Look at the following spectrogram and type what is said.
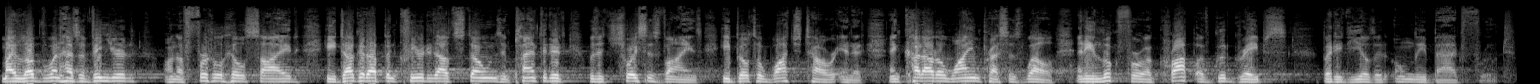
My loved one has a vineyard on a fertile hillside. He dug it up and cleared it out stones and planted it with its choicest vines. He built a watchtower in it and cut out a winepress as well. And he looked for a crop of good grapes, but it yielded only bad fruit.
